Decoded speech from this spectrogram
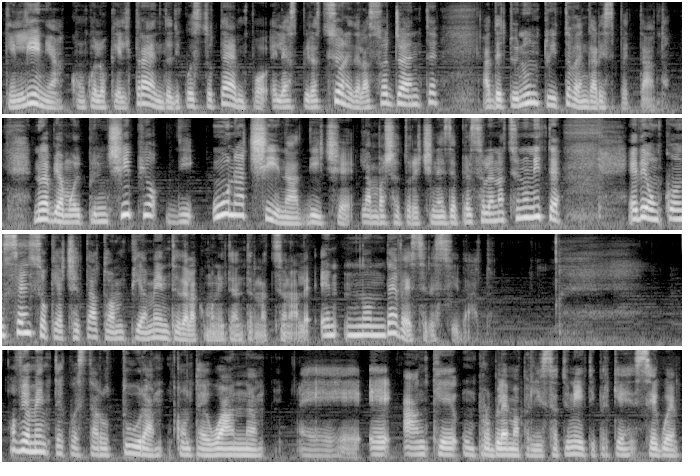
che in linea con quello che è il trend di questo tempo e le aspirazioni della sua gente, ha detto in un tweet venga rispettato. Noi abbiamo il principio di una Cina, dice l'ambasciatore cinese presso le Nazioni Unite, ed è un consenso che è accettato ampiamente dalla comunità internazionale e non deve essere sfidato. Ovviamente questa rottura con Taiwan è, è anche un problema per gli Stati Uniti perché segue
